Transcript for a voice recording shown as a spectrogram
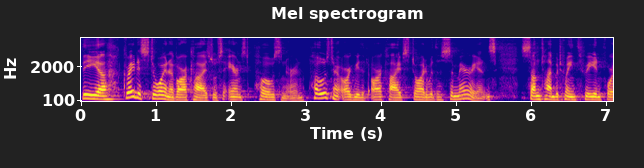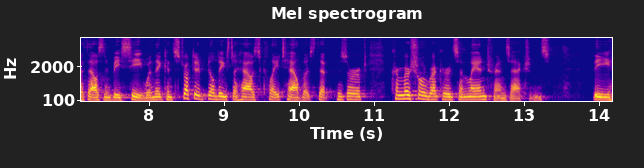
The uh, great historian of archives was Ernst Posner, and Posner argued that archives started with the Sumerians sometime between 3 and 4000 BC when they constructed buildings to house clay tablets that preserved commercial records and land transactions. The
